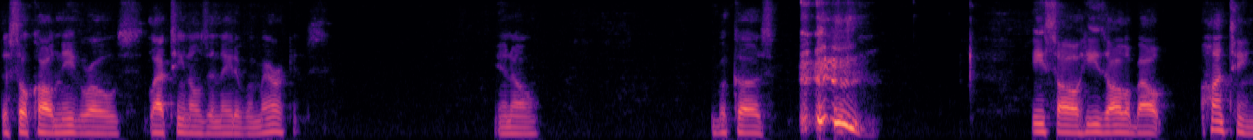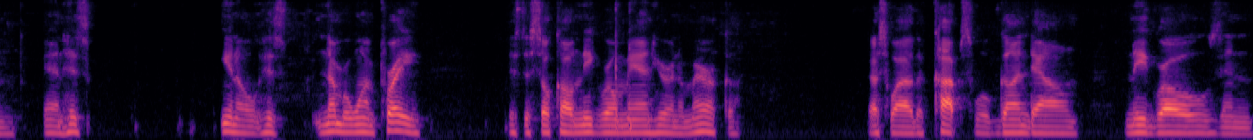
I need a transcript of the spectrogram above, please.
the so-called Negroes, Latinos, and Native Americans. You know, because Esau, he's all about hunting, and his, you know, his number one prey is the so-called Negro man here in America. That's why the cops will gun down Negroes, and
